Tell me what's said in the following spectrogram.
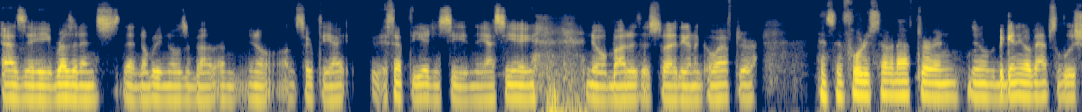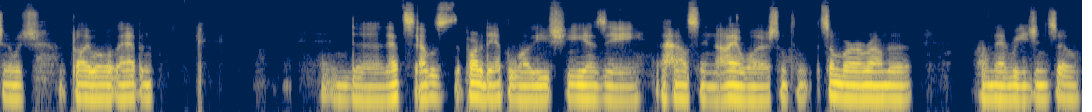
as a residence that nobody knows about, and you know, except the except the agency and the ICA know about it. That's why they're going to go after Incident 47 after, and you know, the beginning of Absolution, which is probably what will happen. And uh, that's that was the part of the epilogue. She has a, a house in Iowa or something, somewhere around the around that region. So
